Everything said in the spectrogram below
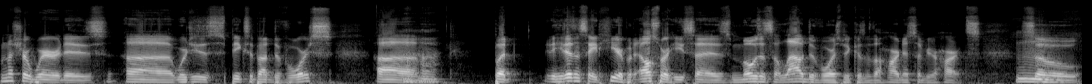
I'm not sure where it is, uh, where Jesus speaks about divorce. Um, Uh-huh. But he doesn't say it here, but elsewhere he says Moses allowed divorce because of the hardness of your hearts. Hmm. So,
